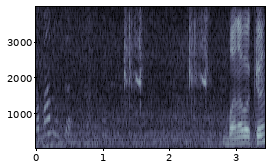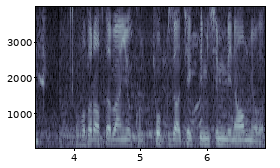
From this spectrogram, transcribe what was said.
Tamam mısın? Bana bakın. Bu fotoğrafta ben yokum. Çok güzel çektiğim için beni almıyorlar.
